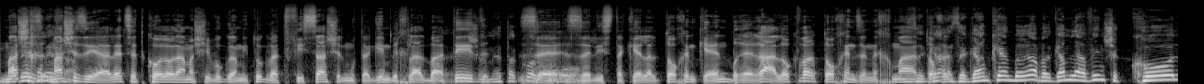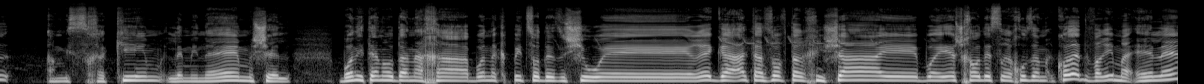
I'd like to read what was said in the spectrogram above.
מה, שזה. מה שזה יאלץ את כל עולם השיווק והמיתוג והתפיסה של מותגים בכלל בעתיד, הכל, זה, ברור. זה להסתכל על תוכן כי אין ברירה, לא כבר תוכן זה נחמד, זה, תוכן... גם, זה גם כן ברירה, אבל גם להבין שכל המשחקים למיניהם של בוא ניתן עוד הנחה, בוא נקפיץ עוד איזשהו אה, רגע, אל תעזוב את הרכישה, אה, בוא, יש לך עוד 10 אחוז, כל הדברים האלה,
